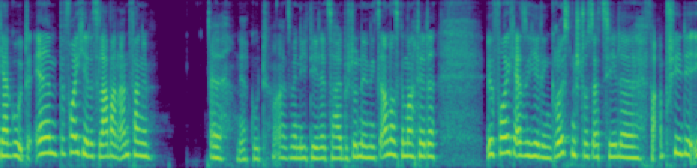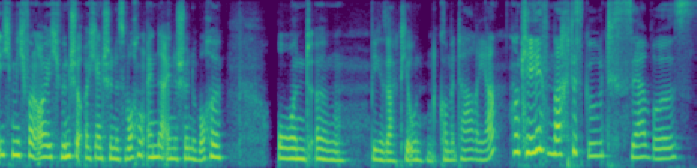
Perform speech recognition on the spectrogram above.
Ja gut, äh, bevor ich hier das Labern anfange, äh, ja gut, als wenn ich die letzte halbe Stunde nichts anderes gemacht hätte. Bevor ich also hier den größten Stoß erzähle, verabschiede ich mich von euch, wünsche euch ein schönes Wochenende, eine schöne Woche und ähm, wie gesagt, hier unten Kommentare, ja? Okay, macht es gut. Servus.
